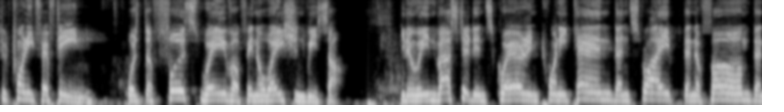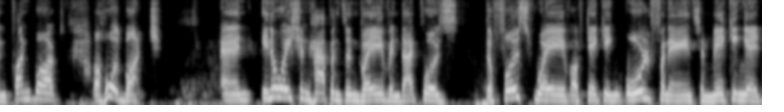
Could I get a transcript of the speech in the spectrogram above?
to 2015 was the first wave of innovation we saw. You know, we invested in Square in 2010, then Stripe, then Affirm, then Fundbox, a whole bunch. And innovation happens in wave, and that was the first wave of taking old finance and making it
